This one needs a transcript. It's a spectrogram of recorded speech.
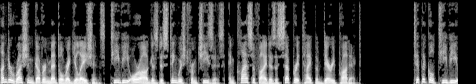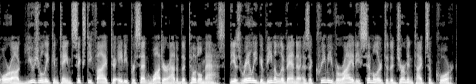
Under Russian governmental regulations, Tvorog is distinguished from cheeses, and classified as a separate type of dairy product. Typical Tvorog usually contain 65 to 80% water out of the total mass. The Israeli Gavina Levana is a creamy variety similar to the German types of quark.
